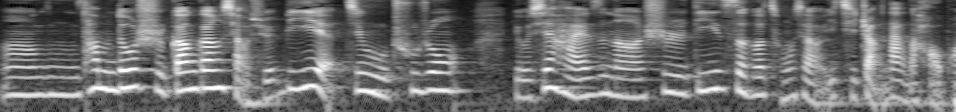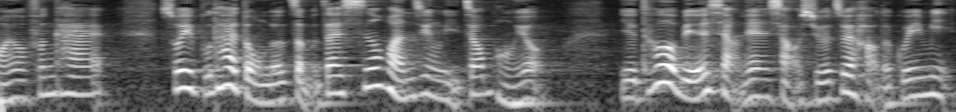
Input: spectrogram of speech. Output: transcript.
嗯，他们都是刚刚小学毕业进入初中，有些孩子呢是第一次和从小一起长大的好朋友分开，所以不太懂得怎么在新环境里交朋友，也特别想念小学最好的闺蜜。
